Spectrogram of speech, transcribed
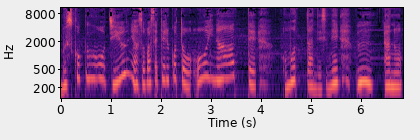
息子くんを自由に遊ばせてること多いなって思ったんですね。うんあの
